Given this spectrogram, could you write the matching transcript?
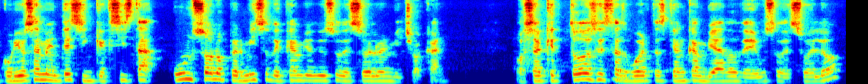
curiosamente, sin que exista un solo permiso de cambio de uso de suelo en Michoacán. O sea que todas estas huertas que han cambiado de uso de suelo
